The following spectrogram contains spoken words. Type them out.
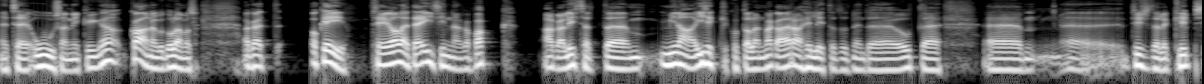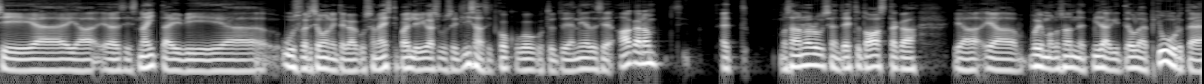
et see uus on ikkagi ka, ka nagu tulemas, aga et okei okay,, see ei ole täishinnaga pakk aga lihtsalt äh, mina isiklikult olen väga ära hellitatud nende uute äh, äh, Digital Eclipse'i ja, ja, ja siis Night Dive'i äh, uusversioonidega, kus on hästi palju igasuguseid lisasid kokku kogutud ja nii edasi, aga noh, et ma saan aru, see on tehtud aastaga ja, ja võimalus on, et midagi tuleb juurde,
